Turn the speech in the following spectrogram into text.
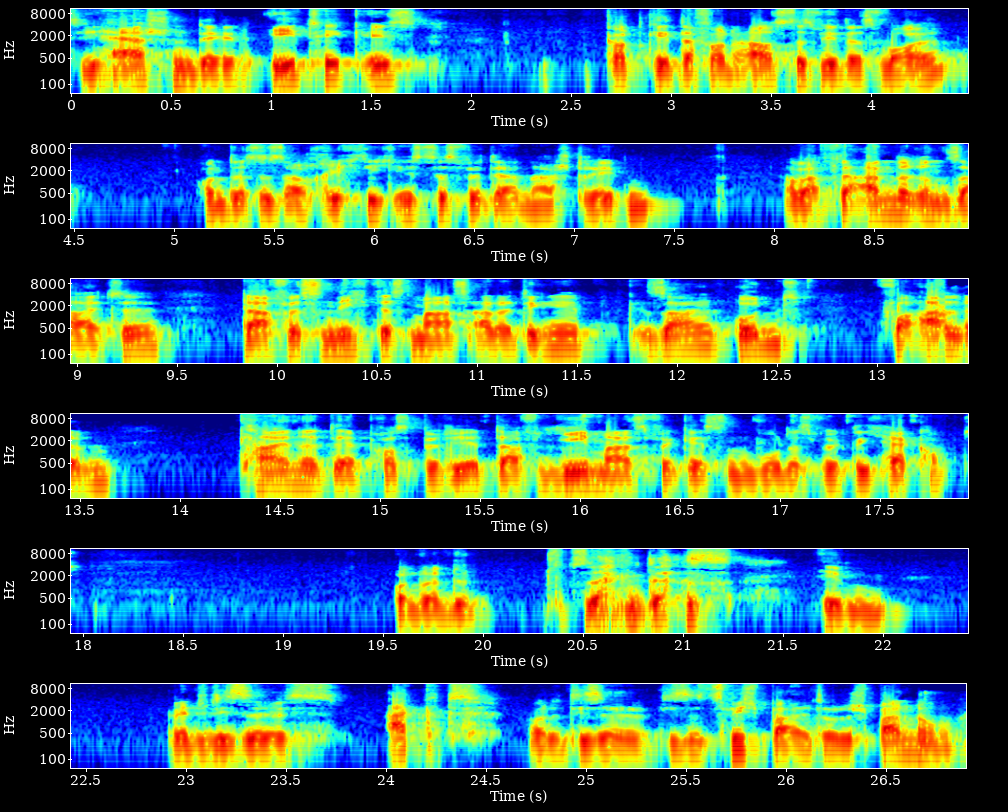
die herrschende Ethik ist, Gott geht davon aus, dass wir das wollen und dass es auch richtig ist, dass wir danach streben. Aber auf der anderen Seite darf es nicht das Maß aller Dinge sein und vor allem keiner, der prosperiert, darf jemals vergessen, wo das wirklich herkommt. Und wenn du sozusagen das eben, wenn du dieses Akt oder diese, diese Zwiespalt oder Spannung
